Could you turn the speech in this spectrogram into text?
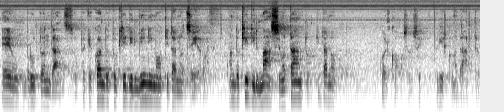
È un brutto andazzo, perché quando tu chiedi il minimo ti danno zero, quando chiedi il massimo tanto ti danno qualcosa, sì, riescono a dartelo,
